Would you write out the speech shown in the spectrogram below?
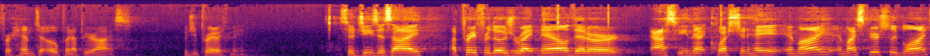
for him to open up your eyes. Would you pray with me? So Jesus, I, I pray for those right now that are asking that question, hey, am I am I spiritually blind?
